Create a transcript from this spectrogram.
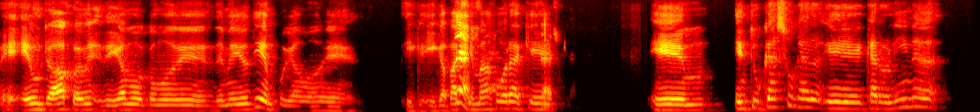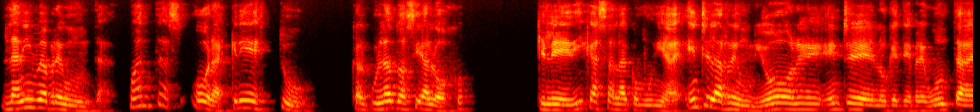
Eh, Es un trabajo, de digamos, como de, de medio tiempo, digamos, de- y, y capaz que más horas que... claro. Eh, en tu caso, eh, Carolina, la misma pregunta. ¿Cuántas horas crees tú, calculando así al ojo, que le dedicas a la comunidad? Entre las reuniones, entre lo que te pregunta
